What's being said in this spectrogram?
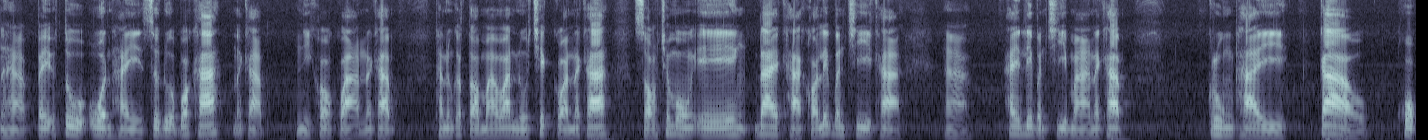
นะฮะไปตู้โอนให้สะดวกบ่คะนะครับนี่ข้อความนะครับท่านนุนก็ตอบมาว่าหนูเช็คก่อนนะคะ 2 ชั่วโมงเอง ได้ค่ะ ขอเลขบัญชีค่ะ ให้เลขบัญชีมานะครับ กรุงไทย 9 6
